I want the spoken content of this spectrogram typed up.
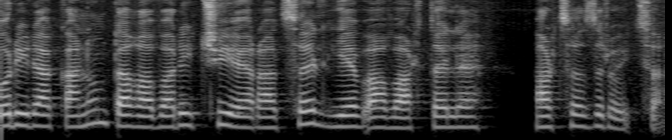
որ իրականում տաղավարի չի եռացել եւ ավարտել է հարցազրույցը։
